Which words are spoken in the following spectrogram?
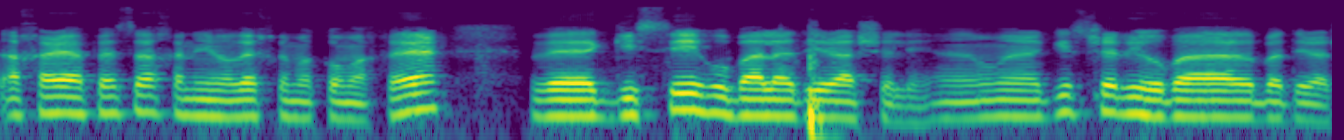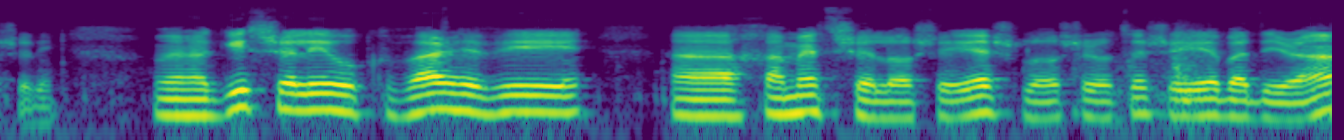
אחרי הפסח אני הולך למקום אחר, וגיסי הוא בא לדירה שלי. הוא אומר, הגיס שלי הוא בא בדירה שלי. הוא אומר, הגיס שלי הוא כבר הביא החמץ שלו, שיש לו, שרוצה שיהיה בדירה,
